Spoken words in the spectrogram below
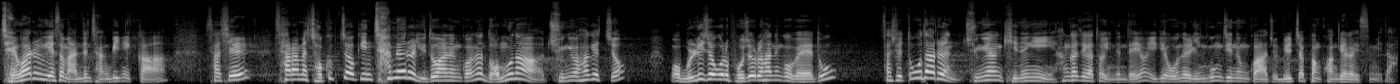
재활을 위해서 만든 장비니까 사실 사람의 적극적인 참여를 유도하는 것은 너무나 중요하겠죠. 뭐 물리적으로 보조를 하는 것 외에도 사실 또 다른 중요한 기능이 한 가지가 더 있는데요. 이게 오늘 인공지능과 아주 밀접한 관계가 있습니다.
